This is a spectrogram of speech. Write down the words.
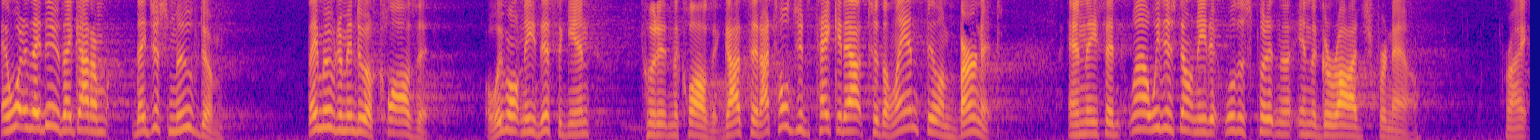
And what did they do? They got them, they just moved them. They moved them into a closet. Well, we won't need this again. Put it in the closet. God said, I told you to take it out to the landfill and burn it. And they said, Well, we just don't need it. We'll just put it in the, in the garage for now. Right?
